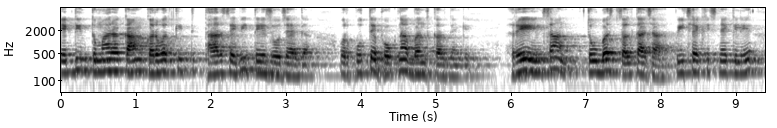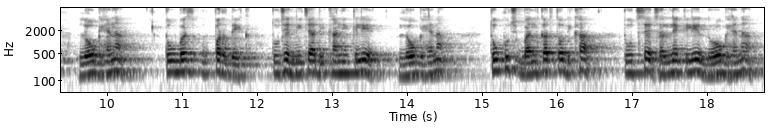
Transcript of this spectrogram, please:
एक दिन तुम्हारा काम करवट की धार से भी तेज़ हो जाएगा और कुत्ते भौंकना बंद कर देंगे। रे इंसान, तू बस चलता जा। पीछे खींचने के लिए लोग हैं ना? तू बस ऊपर देख। तुझे नीचा दिखाने के लिए लोग हैं ना? तू कुछ बंद कर तो दिखा। तुझसे जलने के लिए लोग हैं ना?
